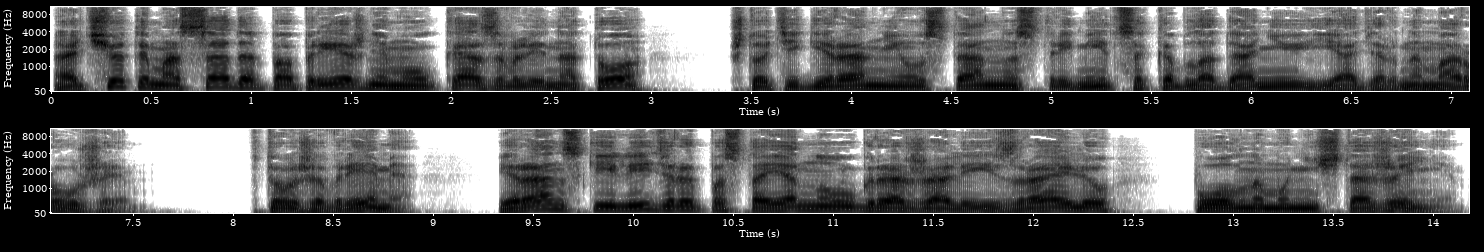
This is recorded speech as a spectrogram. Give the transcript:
Отчеты Масада по-прежнему указывали на то, что Тегеран неустанно стремится к обладанию ядерным оружием. В то же время иранские лидеры постоянно угрожали Израилю полным уничтожением.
